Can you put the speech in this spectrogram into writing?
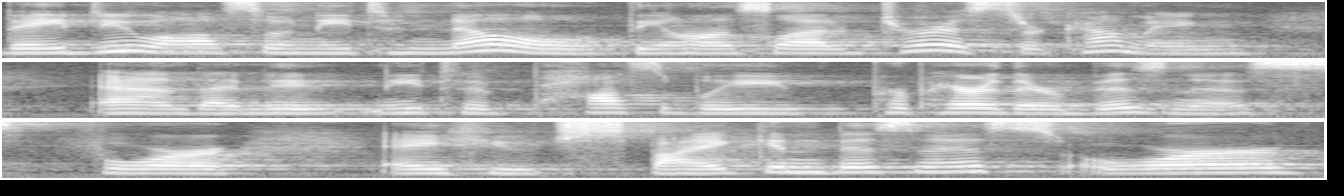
They do also need to know the onslaught of tourists are coming and they need to possibly prepare their business for a huge spike in business or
